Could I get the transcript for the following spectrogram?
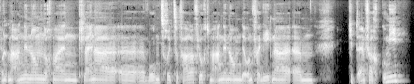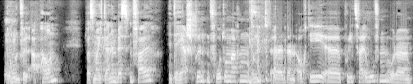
Und mal angenommen, noch mal ein kleiner äh, Bogen zurück zur Fahrerflucht. Mal angenommen, der Unfallgegner ähm, gibt einfach Gummi mhm. und will abhauen. Was mache ich dann im besten Fall? Hinterher sprinten, Foto machen und äh, dann auch die äh, Polizei rufen oder?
